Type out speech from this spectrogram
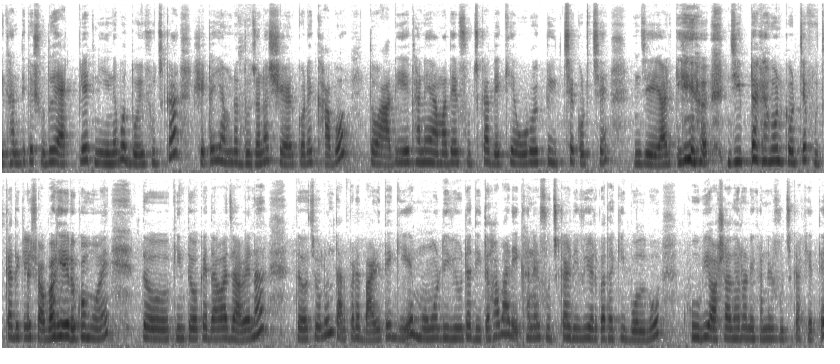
এখান থেকে শুধু এক প্লেট নিয়ে নেব দই ফুচকা, সেটাই আমরা দুজনা শেয়ার করে খাব। তো আদি এখানে আমাদের ফুচকা দেখে ওরও একটু ইচ্ছে করছে যে আর কি জিপটা কেমন করছে, ফুচকা দেখলে সবারই এরকম হয়। তো কিন্তু ওকে দেওয়া যাবে না। তো চলুন তারপরে বাড়িতে গিয়ে মোমোর রিভিউটা দিতে হবে। আর এখানের ফুচকার রিভিউয়ের কথা কি বলব? খুবই অসাধারণ এখানের ফুচকা খেতে।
